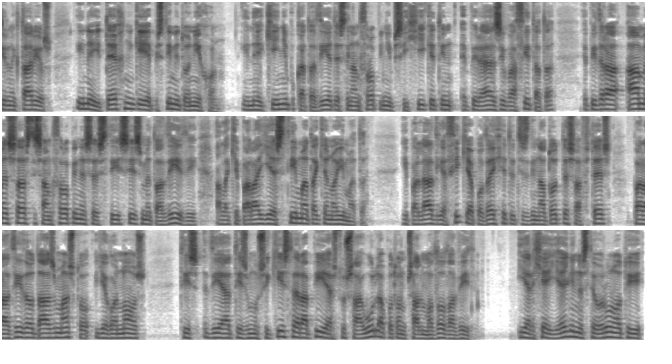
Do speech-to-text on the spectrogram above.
Σημειώνει ο πατήρ Νεκτάριος, είναι η τέχνη και η επιστήμη των ήχων. Είναι εκείνη που καταδίεται στην ανθρώπινη ψυχή και την επηρεάζει βαθύτατα, επιδρά άμεσα στις ανθρώπινες αισθήσεις, μεταδίδει, αλλά και παράγει αισθήματα και νοήματα. Η Παλαιά Διαθήκη αποδέχεται τις δυνατότητες αυτές παραδίδοντάς μας το γεγονός της δια της μουσικής θεραπείας του Σαούλ από τον ψαλμοδό Δαβίδ. Οι αρχαίοι Έλληνες θεωρούν ότι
